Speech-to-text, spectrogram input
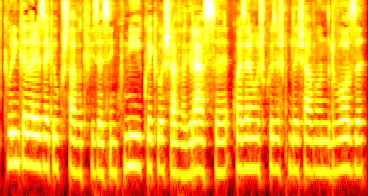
de que brincadeiras é que eu gostava que fizessem comigo, o que é que eu achava graça, quais eram as coisas que me deixavam nervosa.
